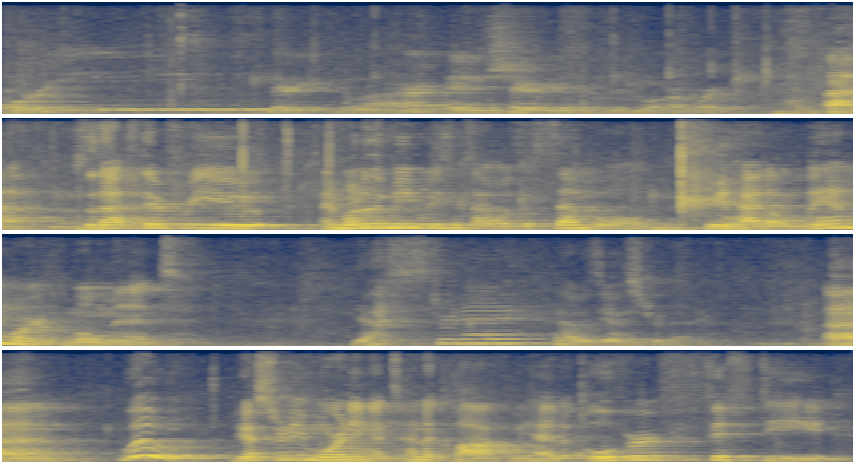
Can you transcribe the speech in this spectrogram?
Corey there you are, and share your individual artwork. Uh, so that's there for you. And one of the main reasons that was assembled, we had a landmark moment yesterday. That was yesterday. Uh, woo! Yesterday morning at 10 o'clock, we had over 50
